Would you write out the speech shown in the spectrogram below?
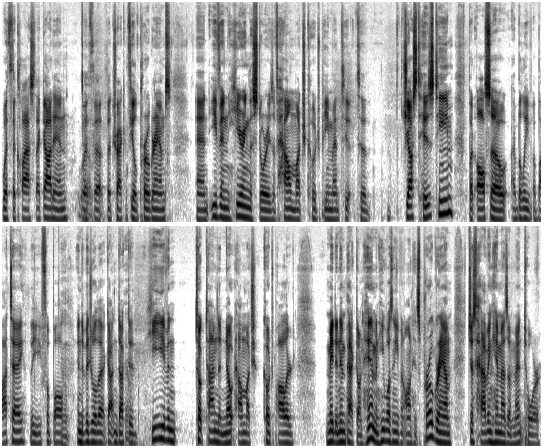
with the class that got in with the, the track and field programs, and even hearing the stories of how much Coach P meant to, to just his team, but also, I believe, Abate, the football mm-hmm. individual that got inducted, he even took time to note how much Coach Pollard made an impact on him, and he wasn't even on his program. Just having him as a mentor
